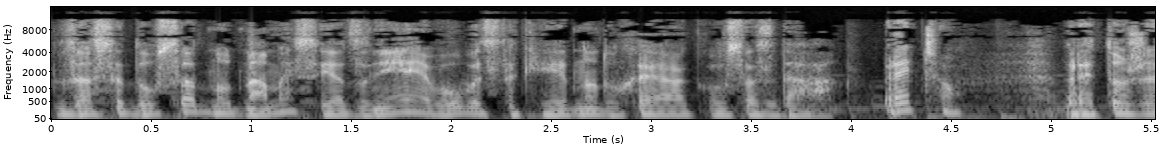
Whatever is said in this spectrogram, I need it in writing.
zase dosadnúť na mesiac nie je vôbec také jednoduché, ako sa zdá. Prečo? Pretože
